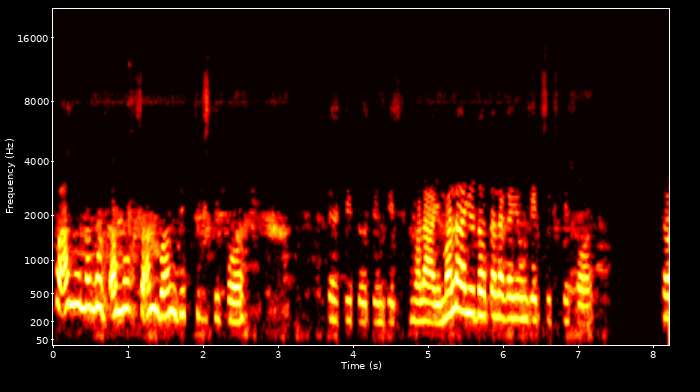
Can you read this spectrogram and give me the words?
Paano na mag-ano? Saan ba ang gate 64? 32, 20, malayo. Malayo daw talaga yung gate 64. So,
